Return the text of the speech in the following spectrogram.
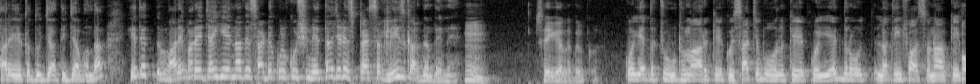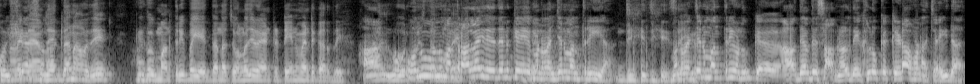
ਹਰੇਕ ਦੂਜਾ ਤੀਜਾ ਬੰਦਾ। ਇਹ ਤੇ ਵਾਰੇ ਵਾਰੇ ਜਾਈਏ ਇਹਨਾਂ ਦੇ ਸਾਡੇ ਕੋਲ ਕੁਝ ਨੇਤਾ ਜਿਹੜੇ ਸਟ੍ਰੈਸ ਰਿਲੀਜ਼ ਕਰ ਦਿੰਦੇ ਨੇ। ਹੂੰ ਸਹੀ ਗੱਲ ਹੈ ਬਿਲਕੁਲ। ਕੋਈ ਇੱਧਰ ਝੂਠ ਮਾਰ ਕੇ ਕੋਈ ਸੱਚ ਬੋਲ ਕੇ ਕੋਈ ਇਧਰੋਂ ਲਤੀਫਾ ਸੁਣਾ ਕੇ ਕੋਈ ਸ਼ੇਰ ਸੁਣਾ ਇਦਾਂ ਨਾ ਹੋ ਜੇ। ਕਿ ਕੋਈ ਮੰਤਰੀ ਭਾਈ ਇਦਾਂ ਦਾ ਚੁਣ ਲਓ ਜਿਹੜਾ ਐਂਟਰਟੇਨਮੈਂਟ ਕਰਦੇ। ਹਾਂ ਉਹਨੂੰ ਉਹਨੂੰ ਮੰਤਰਾਲਾ ਹੀ ਦੇ ਦੇਣ ਕਿ ਮਨੋਰੰਜਨ ਮੰਤਰੀ ਆ। ਜੀ ਜੀ ਮਨੋਰੰਜਨ ਮੰਤਰੀ ਹੁਣ ਆਪਦੇ ਆਪਦੇ ਹਿਸਾਬ ਨਾਲ ਦੇਖ ਲਓ ਕਿ ਕਿਹੜਾ ਹੋਣਾ ਚਾਹੀਦਾ।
